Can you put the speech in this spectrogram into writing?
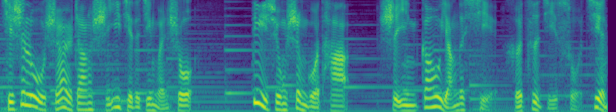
启示录十二章十一节的经文说：“弟兄胜过他，是因羔羊的血和自己所见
